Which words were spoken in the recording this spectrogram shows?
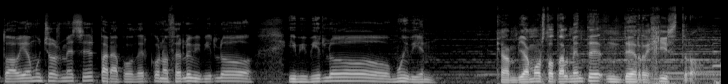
todavía muchos meses para poder conocerlo y vivirlo, y vivirlo muy bien. Cambiamos totalmente de registro.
